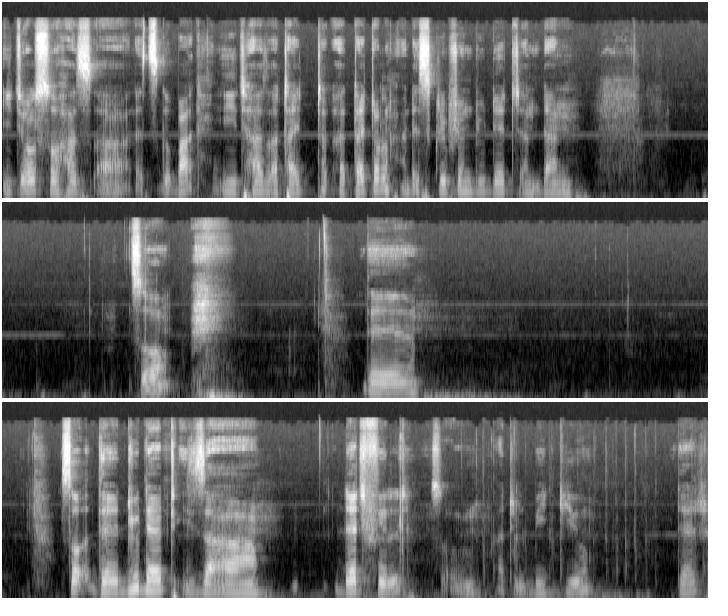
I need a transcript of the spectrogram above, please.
it also has uh, let's go back. It has a, tit a title a description due date and done. So the so the due date is a date field so that will be due. Date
